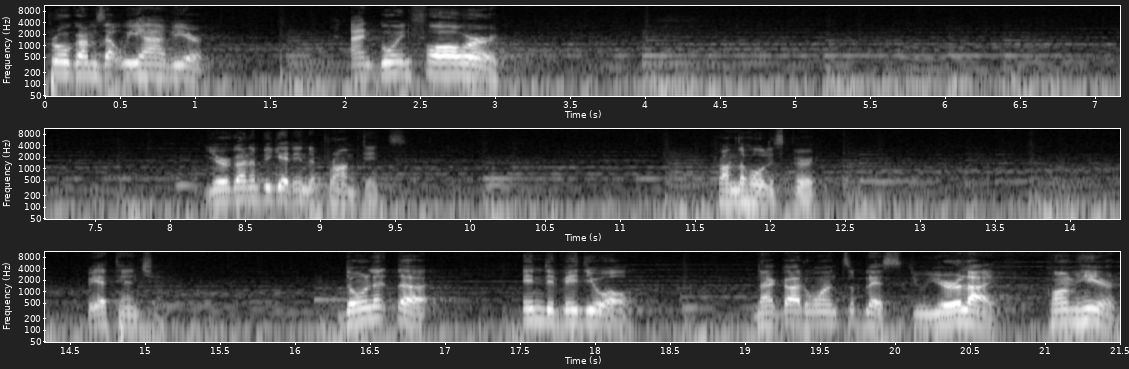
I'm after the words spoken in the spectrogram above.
programs that we have here, and going forward, you're going to be getting the promptings from the Holy Spirit. Pay attention. Don't let the individual that God wants to bless through your life come here,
